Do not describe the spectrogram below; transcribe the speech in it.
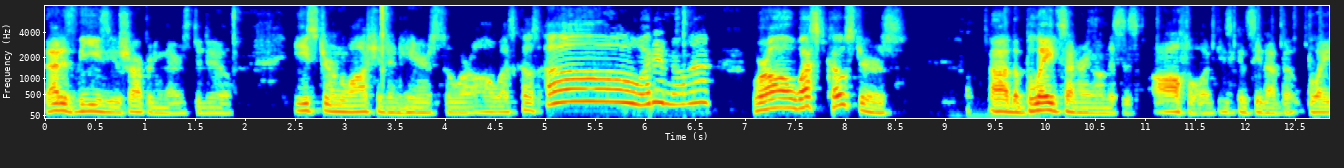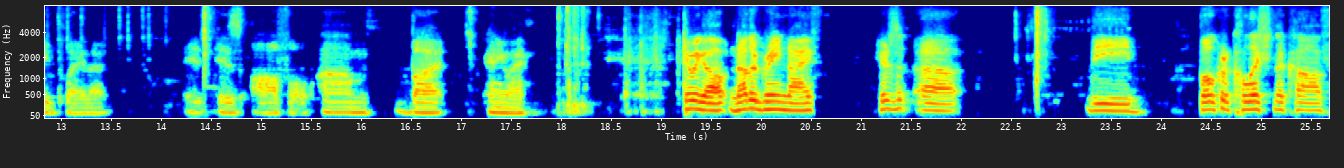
That is the easiest sharpening there is to do. Eastern Washington here, so we're all West Coast. Oh, I didn't know that. We're all West Coasters. uh, the blade centering on this is awful. If you can see that blade play, that it is awful. Um, but anyway, here we go. Another green knife. Here's uh, the Boker Kalashnikov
